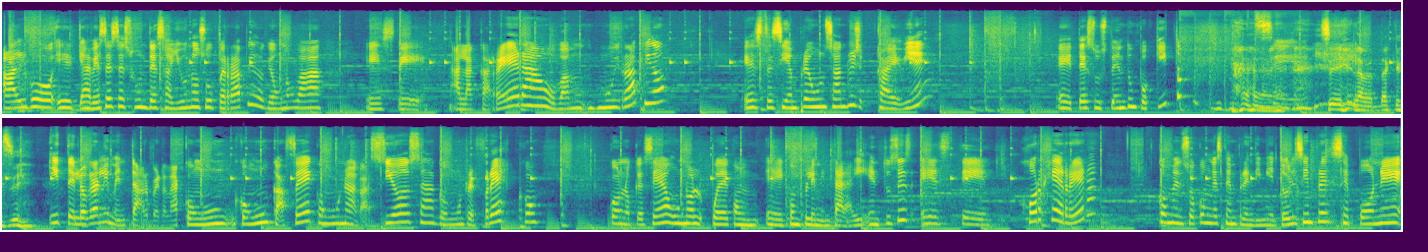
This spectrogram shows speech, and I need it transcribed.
algo eh, que a veces es un desayuno súper rápido, que uno va este, a la carrera o va muy rápido. Este, siempre un sándwich cae bien, eh, te sustenta un poquito Sí. Sí, la verdad que sí. y te logra alimentar, ¿verdad? Con un, con un café, con una gaseosa, con un refresco, con lo que sea, uno lo puede com- eh, complementar ahí. Entonces, este, Jorge Herrera comenzó con este emprendimiento. Él siempre se pone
